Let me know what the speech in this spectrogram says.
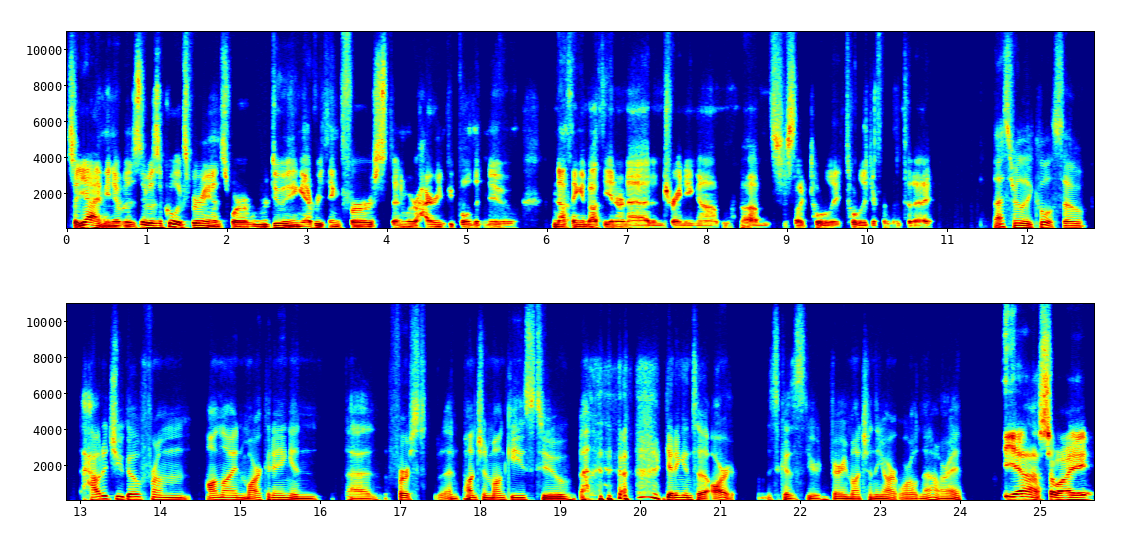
so yeah i mean it was it was a cool experience where we were doing everything first and we were hiring people that knew nothing about the internet and training um, um it's just like totally totally different than today. That's really cool. So how did you go from online marketing and uh, first and punching monkeys to getting into art? It's because you're very much in the art world now right yeah, so I,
